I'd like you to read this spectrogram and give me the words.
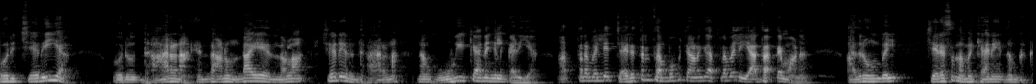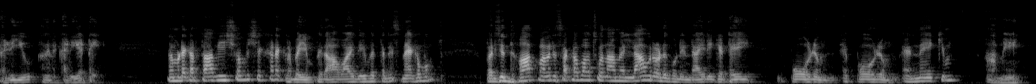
ഒരു ചെറിയ ഒരു ധാരണ എന്താണ് ഉണ്ടായത് എന്നുള്ള ചെറിയൊരു ധാരണ നമുക്ക് ഊഹിക്കാനെങ്കിലും കഴിയുക അത്ര വലിയ ചരിത്രം സംഭവിച്ചാണെങ്കിൽ അത്ര വലിയ യാഥാർത്ഥ്യമാണ്. അതിനു മുമ്പിൽ ശിരസ് നമിക്കാനേ നമുക്ക് കഴിയൂ അങ്ങനെ കഴിയട്ടെ. നമ്മുടെ കർത്താവ് ഈശോമിശക്കട കൃപയും പിതാവായ ദൈവത്തിന്റെ സ്നേഹവും പരിശുദ്ധാത്മാവിന്റെ സഹവാസവും നാം എല്ലാവരോടും കൂടി ഉണ്ടായിരിക്കട്ടെ. ഇപ്പോഴും എപ്പോഴും എന്നേക്കും. ആമേൻ.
